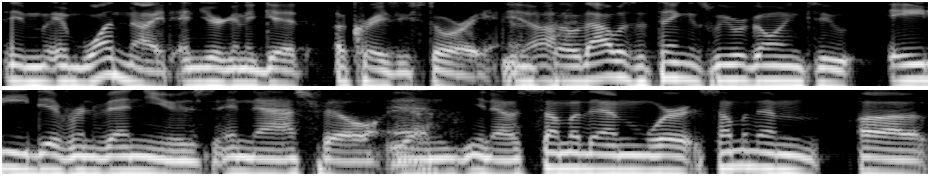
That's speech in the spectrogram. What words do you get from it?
in, in one night and you're going to get a crazy story. And Yeah. so that was the thing is we were going to 80 different venues in Nashville and you know some of them were some of them uh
